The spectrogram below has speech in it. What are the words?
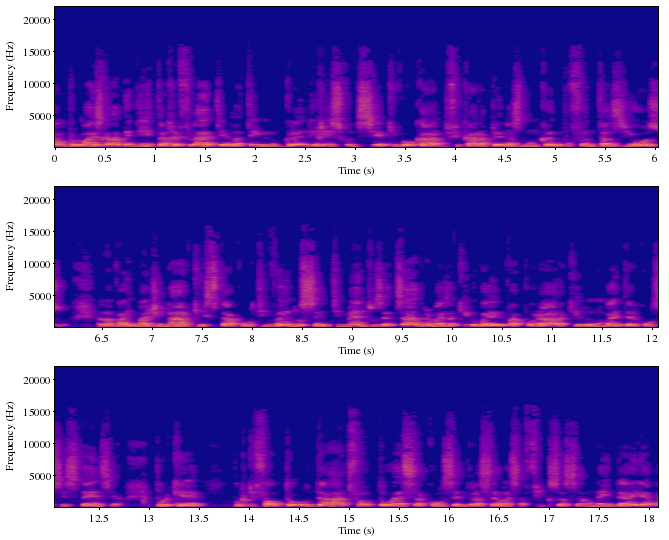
então, por mais que ela medita, reflete, ela tem um grande risco de se equivocar, de ficar apenas num campo fantasioso. Ela vai imaginar que está cultivando sentimentos, etc., mas aquilo vai evaporar, aquilo não vai ter consistência. Por quê? porque faltou o dat, faltou essa concentração, essa fixação na ideia,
